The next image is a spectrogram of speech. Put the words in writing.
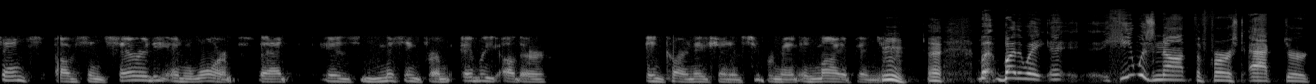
sense of sincerity and warmth that is missing from every other incarnation of Superman, in my opinion. Mm. Uh, but by the way, uh, he was not the first actor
